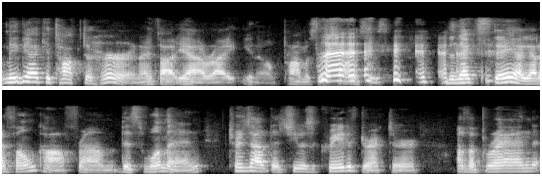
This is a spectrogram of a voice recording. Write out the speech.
maybe I could talk to her. And I thought, yeah, right. You know, promises, promises. The next day, I got a phone call from this woman. Turns out that she was a creative director of a brand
